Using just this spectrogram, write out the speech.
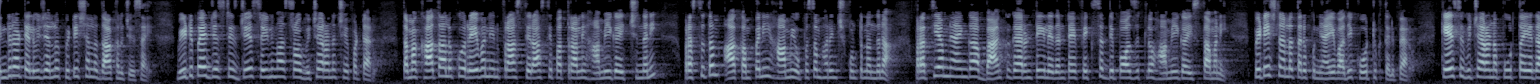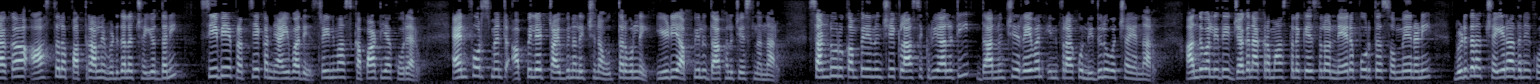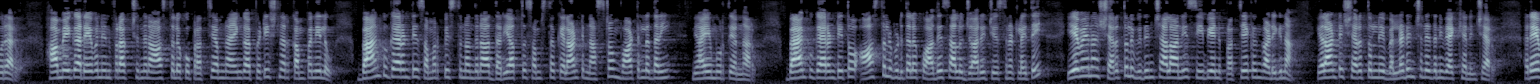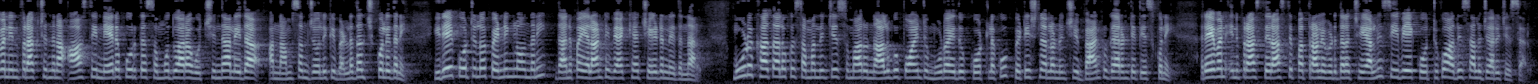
ఇందిరా టెలివిజన్లు పిటిషన్లు దాఖలు చేశాయి. వీటిపై జస్టిస్ జె. శ్రీనివాసరావు విచారణ చేపట్టారు. తమ ఖాతాలకు రేవన్ ఇన్ఫ్రా స్థిరాస్తి పత్రాల్ని హామీగా ఇచ్చిందని ప్రస్తుతం ఆ కంపెనీ హామీ ఉపసంహరించుకుంటున్నందున ప్రత్యామ్నాయంగా బ్యాంకు గ్యారంటీ లేదంటే ఫిక్స్డ్ డిపాజిట్లు హామీగా ఇస్తామని పిటిషనర్ల తరపు న్యాయవాది కోర్టుకు తెలిపారు. కేసు విచారణ పూర్తయ్యేదాకా ఆస్తుల పత్రాలను విడుదల చేయొద్దని సీబీఐ ప్రత్యేక న్యాయవాది శ్రీనివాస్ కపాటియా కోరారు. ఎన్ఫోర్స్మెంట్ అప్పీలేట్ ట్రైబ్యునల్ ఇచ్చిన ఉత్తర్వుల్ని ఈడీ అప్పీలు దాఖలు చేసిందన్నారు. సండూరు కంపెనీ నుంచి క్లాసిక్ రియాలిటీ దాని నుంచి రేవన్ ఇన్ఫ్రాకు నిధులు వచ్చాయన్నారు. అందువల్ల ఇది జగన్ అక్రమాస్తుల కేసులో నేరపూరిత సొమ్మేనని విడుదల చేయరాదని కోరారు. హామీగా రేవన్ ఇన్ఫ్రాకు చెందిన ఆస్తులకు ప్రత్యామ్నాయంగా పిటిషనర్ కంపెనీలు బ్యాంకు గ్యారంటీ సమర్పిస్తున్నందున దర్యాప్తు సంస్థకు ఎలాంటి నష్టం వాటిల్లదని న్యాయమూర్తి అన్నారు. బ్యాంకు గ్యారంటీతో ఆస్తుల విడుదలకు ఆదేశాలు జారీ చేసినట్లయితే ఏమైనా షరతులు విధించాలా అని సీబీఐని ప్రత్యేకంగా అడిగినా ఎలాంటి షరతుల్ని వెల్లడించలేదని వ్యాఖ్యానించారు. రేవన్ ఇన్ఫ్రాకు చెందిన ఆస్తి నేరపూరిత సొమ్ము ద్వారా వచ్చిందా లేదా అన్న అంశం జోలికి వెళ్ళదలుచుకోలేదని ఇదే కోర్టులో పెండింగ్లో ఉందని దానిపై ఎలాంటి వ్యాఖ్య చేయడం లేదన్నారు. మూడు ఖాతాలకు సంబంధించి సుమారు నాలుగు పాయింట్ మూడు ఐదు కోట్లకు పిటిషనర్ల నుంచి బ్యాంకు గ్యారంటీ తీసుకుని రేవన్ ఇన్ఫ్రా స్థిరాస్తి పత్రాలు విడుదల చేయాలని సీబీఐ కోర్టుకు ఆదేశాలు జారీ చేశారు.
